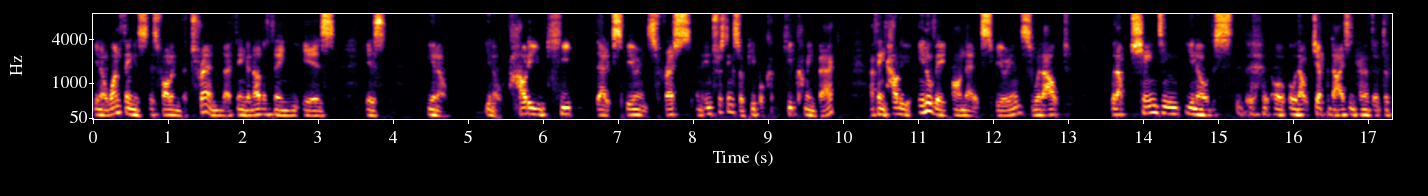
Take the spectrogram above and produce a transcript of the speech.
You know, one thing is is following the trend. I think another thing is is you know you know how do you keep that experience fresh and interesting so people keep coming back I think how do you innovate on that experience without without changing, you know, this, or, or, without jeopardizing kind of the, the,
